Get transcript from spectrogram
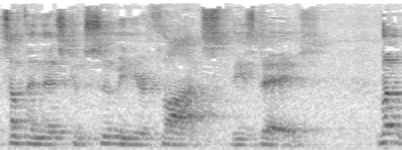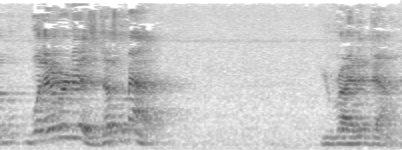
something that's consuming your thoughts these days. But whatever it is, it doesn't matter. You write it down,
